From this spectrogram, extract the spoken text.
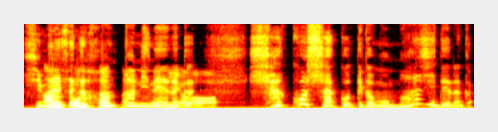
島井さんが本当にね、なんか、シャコシャコってかもうマジでなんか、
